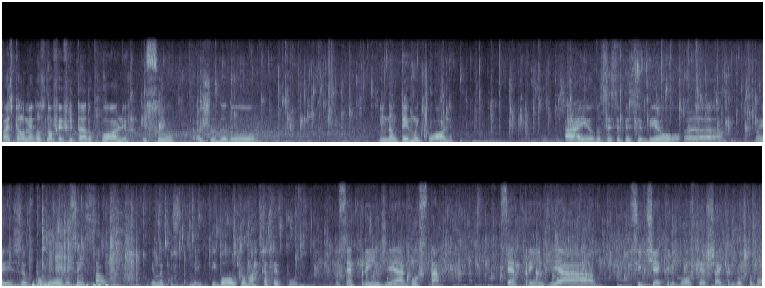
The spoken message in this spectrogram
mas pelo menos não foi fritado com óleo. Isso ajuda do... em não ter muito óleo. Ah, eu não sei se você percebeu, uh, mas eu como ovo sem sal. Eu me acostumei. Igual tomar café puro. Você aprende a gostar. Você aprende a sentir aquele gosto e achar aquele gosto bom.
